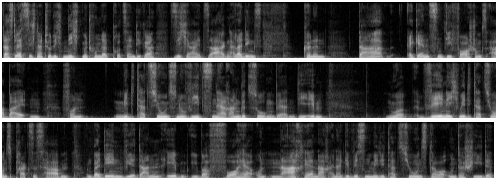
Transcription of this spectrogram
Das lässt sich natürlich nicht mit hundertprozentiger Sicherheit sagen, allerdings können da ergänzend die Forschungsarbeiten von Meditationsnovizen herangezogen werden, die eben nur wenig Meditationspraxis haben und bei denen wir dann eben über vorher und nachher nach einer gewissen Meditationsdauer Unterschiede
